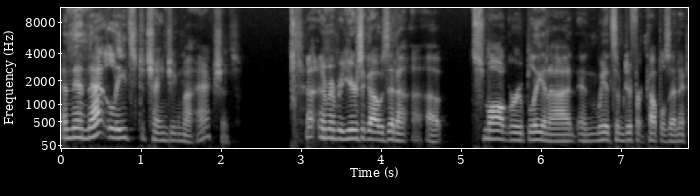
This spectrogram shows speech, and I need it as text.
And then that leads to changing my actions. I remember years ago, I was in a, a small group, Lee and I, and we had some different couples in it.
